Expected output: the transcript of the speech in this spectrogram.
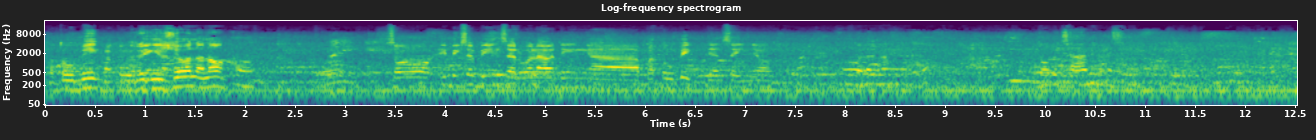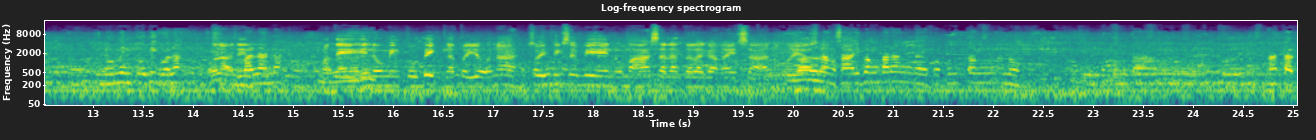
Patubig, irrigation, ano? Oh, so, ibig sabihin, sir, wala ding ah, patubig diyan sa inyo. oh, wala nang tubig sa amin kasi uh, inumin tubig wala. Wala din. Wala na. Pati Wala na rin. inuming tubig, natuyo na. So, ibig sabihin, umaasa lang talaga kayo sa ano Wala ngayon. Ito na. lang sa ibang barangay papuntang ano papuntang Tatag.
